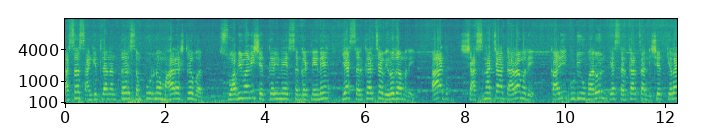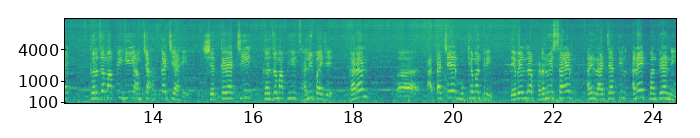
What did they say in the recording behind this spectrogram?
असं सांगितल्यानंतर संपूर्ण महाराष्ट्रभर स्वाभिमानी शेतकरीने संघटनेने या सरकारच्या विरोधामध्ये आज शासनाच्या दारामध्ये काळी गुढी उभारून या सरकारचा निषेध केलाय. कर्जमाफी ही आमच्या हक्काची आहे. शेतकऱ्याची कर्जमाफी ही झाली पाहिजे. कारण आताचे मुख्यमंत्री देवेंद्र फडणवीस साहेब आणि राज्यातील अनेक मंत्र्यांनी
